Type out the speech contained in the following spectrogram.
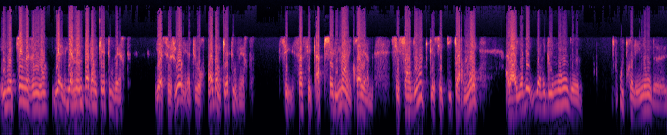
Ils n'obtiennent rien. Il n'y a, il y a même pas d'enquête ouverte. Et à ce jour, il n'y a toujours pas d'enquête ouverte. Ça, c'est absolument incroyable. C'est sans doute que ces petits carnets... Alors, il y avait, il y avait des noms de outre les noms de,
